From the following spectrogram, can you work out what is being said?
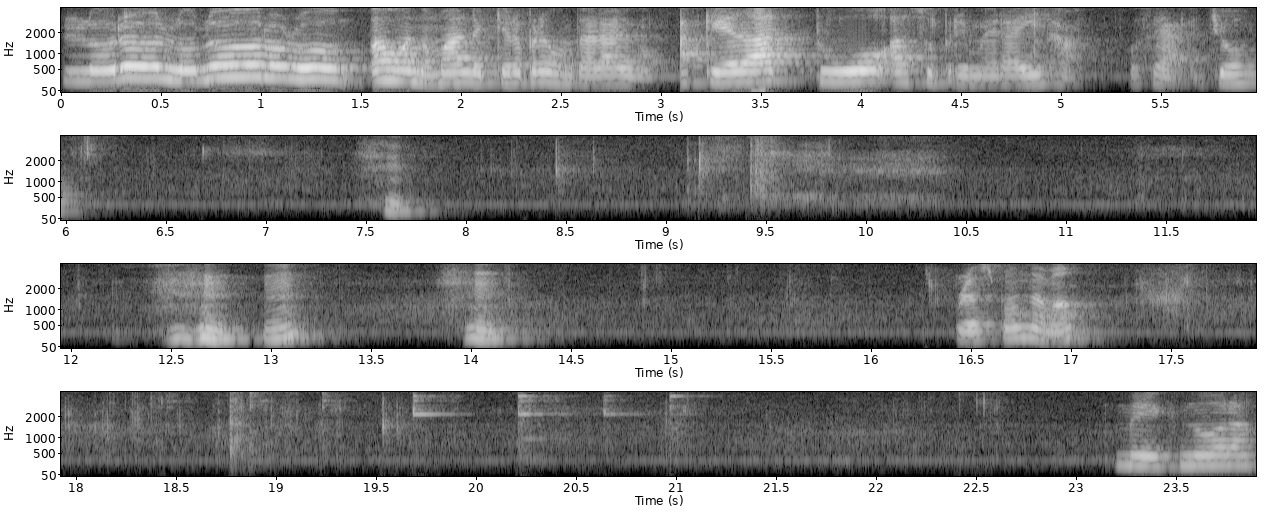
Loro, lo, loro, lo. Ah, bueno, más le quiero preguntar algo. ¿A qué edad tuvo a su primera hija? O sea, yo. Respóndame. Me ignora.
